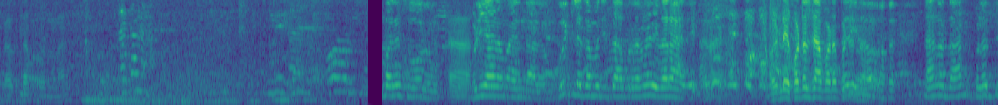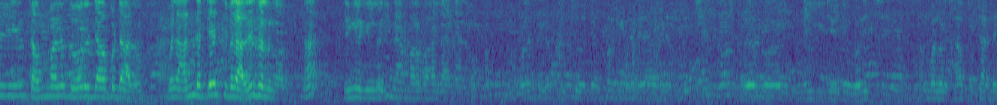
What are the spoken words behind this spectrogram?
அளவுக்கு தான் சாம்பாரும் சோறும். புளியானமா இருந்தாலும் வீட்டுல சமைச்சு சாப்பிடுற மாதிரி வராது ஹோட்டல் சாப்பாடு எப்படி நாங்க தான் குளத்து மீன் சம்பளம் சோறும் சாப்பிட்டாலும் கொஞ்சம் அந்த டேஸ்ட் வராதுன்னு சொல்லுங்க? எங்களுக்கு இல்லை நான் மரமகளாண்டாலும் குளத்துல பிடிச்சி வச்சப்ப ஒழிச்சு கும்பலோடு சாப்பிட்டு அந்த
